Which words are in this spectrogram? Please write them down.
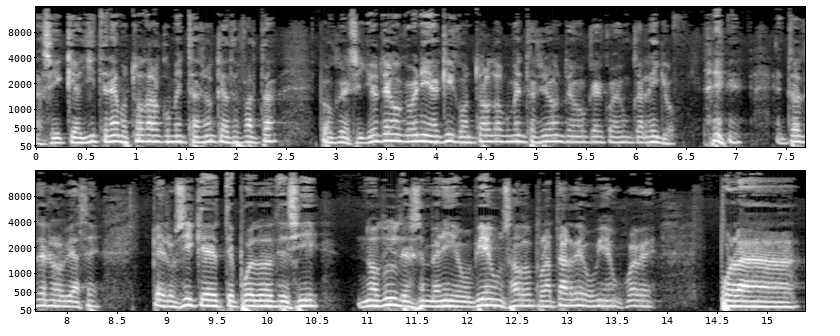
Así que allí tenemos toda la documentación que hace falta, porque si yo tengo que venir aquí con toda la documentación, tengo que coger un carrillo. Entonces no lo voy a hacer. Pero sí que te puedo decir, no dudes en venir, o bien un sábado por la tarde, o bien un jueves por la,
